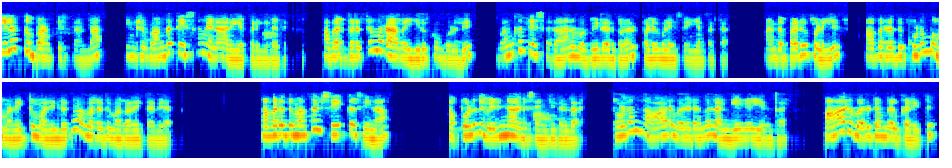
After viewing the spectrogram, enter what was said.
கிழக்கு பாகிஸ்தான் தான் இன்று வங்கதேசம் என அறியப்படுகிறது. அவர் பிரதமராக இருக்கும் பொழுதே வங்கதேச ராணுவ வீரர்களால் படுகொலை செய்யப்பட்டார். அந்த படுகொலையில் அவரது குடும்பம் அனைத்தும் அழிந்தது அவரது மகளை தவிர. அவரது மகள் ஷேக் அப்பொழுது வெளிநாடு சென்றிருந்தார். தொடர்ந்து ஆறு வருடங்கள் அங்கேயே இருந்தார். ஆறு வருடங்கள் கழித்து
